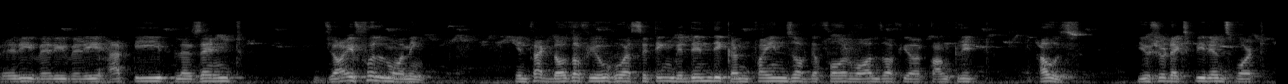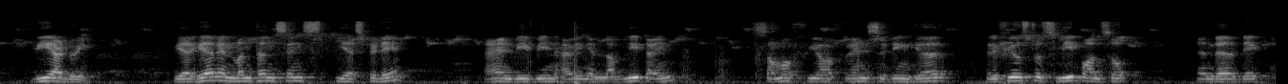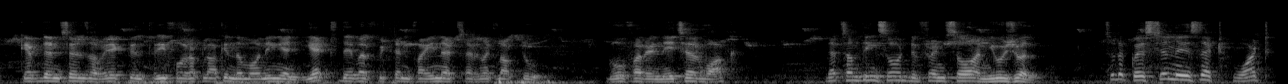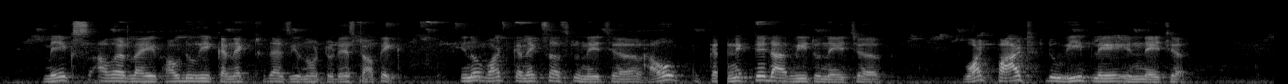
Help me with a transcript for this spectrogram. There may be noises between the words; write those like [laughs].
very, very, very happy, pleasant, joyful morning. In fact, those of you who are sitting within the confines of the four walls of your concrete house, you should experience what we are doing. We are here in Manthan since yesterday and we've been having a lovely time. Some of your friends sitting here refused to sleep also and uh, they kept themselves awake till 3 4 o'clock in the morning and yet they were fit and fine at 7 o'clock to go for a nature walk. That's something so different so unusual. So the question is that what makes our life how do we connect as you know today's topic? You know what connects us to nature? How connected are we to nature? What part do we play in nature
